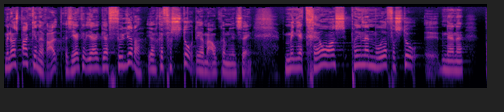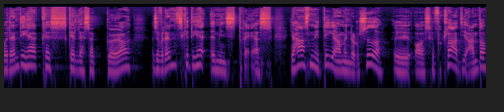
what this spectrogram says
men også bare generelt. Altså jeg, jeg, jeg følger dig, jeg kan forstå det her med afkriminalisering, men jeg kræver også på en eller anden måde at forstå, øh, Nana, hvordan det her kan, skal lade sig gøre. Altså hvordan skal det her administreres? Jeg har sådan en idé om, at når du sidder øh, og skal forklare de andre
